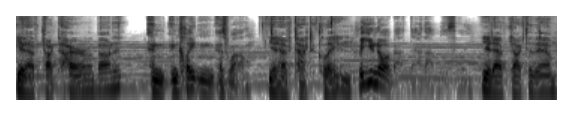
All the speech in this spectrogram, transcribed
You'd have to talk to Hiram about it. And, and Clayton as well. You'd have to talk to Clayton. But you know about that, obviously. You'd have to talk to them.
